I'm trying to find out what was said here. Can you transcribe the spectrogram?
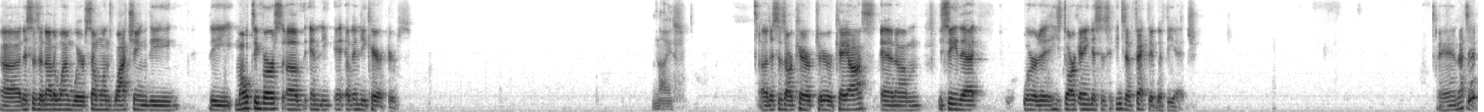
uh, this is another one where someone's watching the the multiverse of indie of indie characters. Nice. Uh, this is our character Chaos, and um, you see that where the, he's darkening. This is he's infected with the edge, and that's it.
